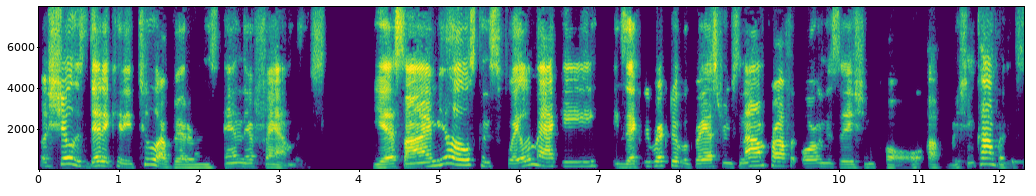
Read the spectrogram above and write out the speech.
a show that's dedicated to our veterans and their families. Yes, I'm your host, Consuela Mackey, Executive Director of a grassroots nonprofit organization called Operation Confidence.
